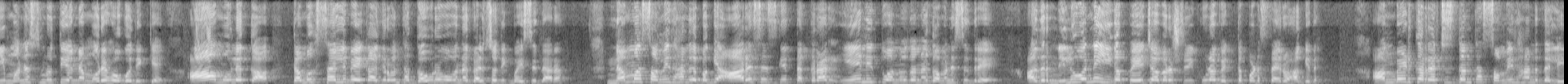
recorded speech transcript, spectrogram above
ಈ ಮನುಸ್ಮೃತಿಯನ್ನ ಮೊರೆ ಹೋಗೋದಿಕ್ಕೆ ಆ ಮೂಲಕ ತಮಗೆ ಸಲ್ಲಬೇಕಾಗಿರುವಂತಹ ಗೌರವವನ್ನ ಗಳಿಸೋದಿಕ್ಕೆ ಬಯಸಿದ್ದಾರಾ? ನಮ್ಮ ಸಂವಿಧಾನದ ಬಗ್ಗೆ ಆರ್ ಎಸ್ ಎಸ್ಗೆ ತಕರಾರು ಏನಿತ್ತು ಅನ್ನೋದನ್ನು ಗಮನಿಸಿದ್ರೆ ಅದರ ನಿಲುವನ್ನೇ ಈಗ ಪೇಜಾವರ ಶ್ರೀ ಕೂಡ ವ್ಯಕ್ತಪಡಿಸ್ತಾ ಇರೋ ಹಾಗಿದೆ. ಅಂಬೇಡ್ಕರ್ ರಚಿಸಿದಂಥ ಸಂವಿಧಾನದಲ್ಲಿ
